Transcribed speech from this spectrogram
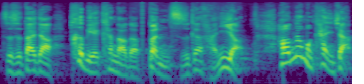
这是大家特别看到的本质跟含义啊。好，那我们看一下，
